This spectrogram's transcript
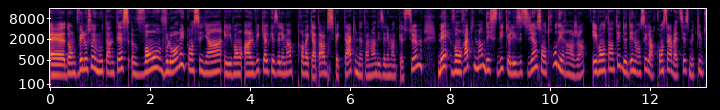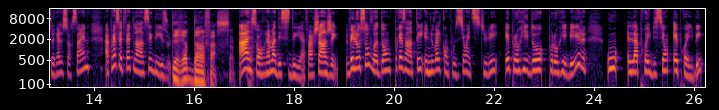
Euh, donc, Veloso et Mutantes vont vouloir être conciliants et vont enlever quelques éléments provocateurs du spectacle, notamment des éléments de costume, mais vont rapidement décider que les étudiants sont trop dérangeants et vont tenter de dénoncer leur conservatisme culturel sur scène après s'être fait lancer des œufs. Direct d'en face. Ah, ils sont vraiment décidés à faire changer. Veloso va donc présenter une nouvelle composition intitulée E prohido prohibir ou La prohibition est prohibée.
